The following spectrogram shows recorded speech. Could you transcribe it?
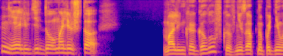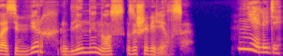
Не люди думали, что...» Маленькая головка внезапно поднялась вверх, длинный нос зашевелился. «Не люди.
